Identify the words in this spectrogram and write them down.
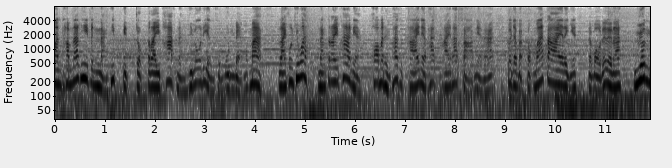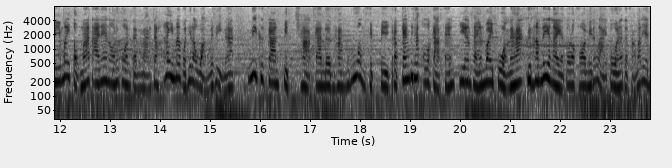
มันทำหน้าที่เป็นหนังที่ปิดจบไตรภาคหนังฮีโร่ได้อย่างสมบูรณ์แบบมากๆ หลายคนคิดว่าหนังไตรภาคเนี่ย พอมาถึงภาคสุดท้ายเนี่ยภาคท้ายภาคสามเนี่ยนะก็จะแบบตกม้าตายอะไรอย่างเงี้ยแต่บอกได้เลยนะ เรื่องนี้ไม่ตกม้าตายแน่นอนทุกคน แต่หนังจะให้มากกว่าที่เราหวังไว้สิอีกนะฮะนี่คือการปิดฉากการเดินทางร่วม 10 ปี กับแก๊งพิทักษ์อวกาศแสนเกียนแสนวัยป่วงนะฮะคือทำได้ยังไงอะตัวละครมีทั้งหลายตัวนะแต่สามารถที่จะ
